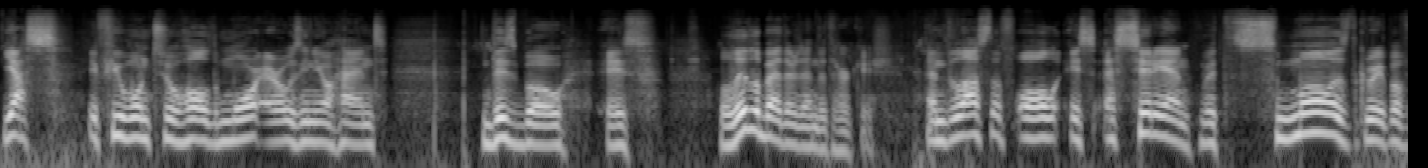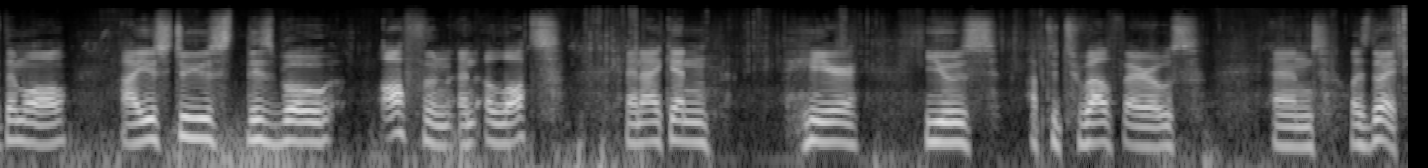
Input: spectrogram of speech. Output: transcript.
yes, if you want to hold more arrows in your hand, this bow is a little better than the Turkish. And the last of all is Assyrian with smallest grip of them all. I used to use this bow often and a lot and I can here use up to 12 arrows and let's do it.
